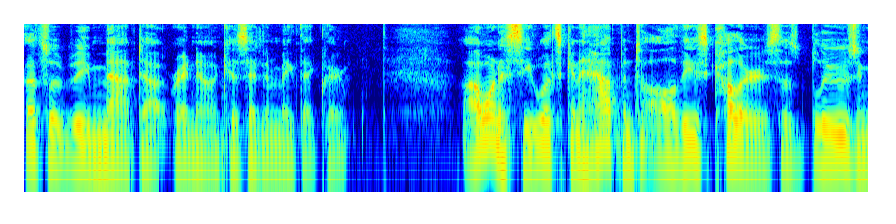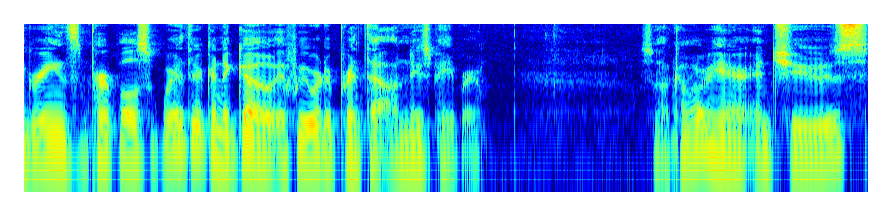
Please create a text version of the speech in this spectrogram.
that's what's being mapped out right now in case I didn't make that clear. I want to see what's going to happen to all these colors, those blues and greens and purples, where they're going to go if we were to print that on newspaper. So I'll come over here and choose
